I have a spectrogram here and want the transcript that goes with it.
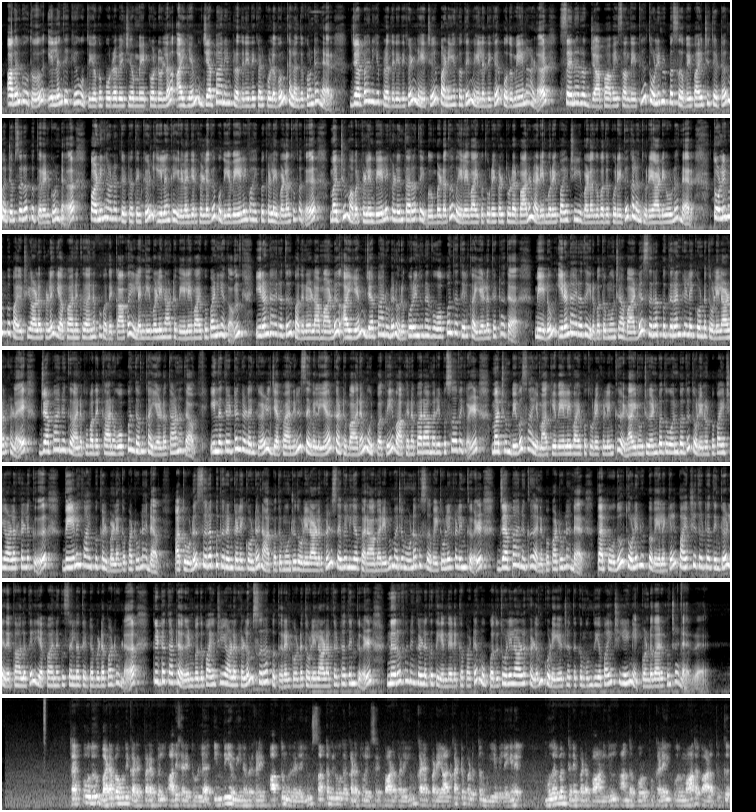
அதன்போது இலங்கைக்கு உத்தியோகபூர்வ விஜயம் மேற்கொண்டுள்ள ஐஎம் ஜப்பானின் பிரதிநிதிகள் குழுவும் கலந்து கொண்டனர். ஜப்பானிய பிரதிநிதிகள் நேற்று பணியகத்தின் மேலதிக பொது மேலாளர் செனரத் ஜாபாவை சந்தித்து தொழில்நுட்ப சேவை பயிற்சி திட்டம் மற்றும் சிறப்பு திறன் கொண்ட பணியாளர் திட்டத்தின் கீழ் இலங்கை இளைஞர்களுக்கு புதிய வேலைவாய்ப்புகளை வழங்குவது மற்றும் அவர்களின் வேலைகளின் தரத்தை மேம்படுத்த வேலைவாய்ப்பு துறைகள் தொடர்பான நடைமுறை பயிற்சியை வழங்குவது குறித்து கலந்துரையாடியுள்ளனர். தொழில்நுட்ப பயிற்சியாளர் தொழிலாளர்களை ஜப்பானுக்கு அனுப்புவதற்காக இலங்கை வெளிநாட்டு வேலைவாய்ப்பு பணியகம் இரண்டாயிரத்து பதினேழாம் ஆண்டு ஐஎம் ஜப்பானுடன் ஒரு புரிந்துணர்வு ஒப்பந்தத்தில் கையெழுத்திட்டது. மேலும் இரண்டாயிரத்து இருபத்தி மூன்றாம் ஆண்டு சிறப்பு திறன்களை கொண்ட தொழிலாளர்களை ஜப்பானுக்கு அனுப்புவதற்கான ஒப்பந்தம் கையெழுத்தானது. இந்த திட்டங்களின் கீழ் ஜப்பானில் செவிலியர் கட்டுமானம் உற்பத்தி வாகன பராமரிப்பு சேவைகள் மற்றும் விவசாயம் ஆகிய வேலைவாய்ப்பு துறைகளின் கீழ் ஐநூற்று எண்பது ஒன்பது தொழில்நுட்ப பயிற்சியாளர்களுக்கு வேலை வேலைவாய்ப்புகள் வழங்கப்பட்டுள்ளன. அத்தோடு சிறப்பு திறன்களை கொண்ட நாற்பத்தி மூன்று தொழிலாளர்கள் செவிலிய பராமரிப்பு மற்றும் உணவு சேவை தொழில்களின் கீழ் ஜப்பானுக்கு அனுப்பப்பட்டுள்ளனர். தற்போது தொழில்நுட்ப வேலையில் பயிற்சி திட்டத்தின் கீழ் எதிர்காலத்தில் ஜப்பானுக்கு செல்ல திட்டமிடப்பட்டுள்ள. கிட்டத்தட்ட எண்பது பயிற்சியாளர்களும் சிறப்பு திறன் கொண்ட தொழிலாளர் திட்டத்தின் கீழ் நிறுவனங்களுக்கு தேர்ந்தெடுக்கப்பட்ட முப்பது தொழிலாளர்களும் குடியேற்றத்துக்கு முந்தைய பயிற்சியை மேற்கொண்டு வருகின்றனர். தற்போது வடபகுதி கடற்பரப்பில் அதிகரித்துள்ள இந்திய மீனவர்களின் அத்துமீறலையும் சட்டவிரோத கடற்தொழில் செயற்பாடுகளையும் கடற்படையால் கட்டுப்படுத்த முடியவில்லை எனில் முதல்வன் திரைப்பட பாணியில் அந்த பொறுப்புகளை ஒரு மாத காலத்துக்கு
